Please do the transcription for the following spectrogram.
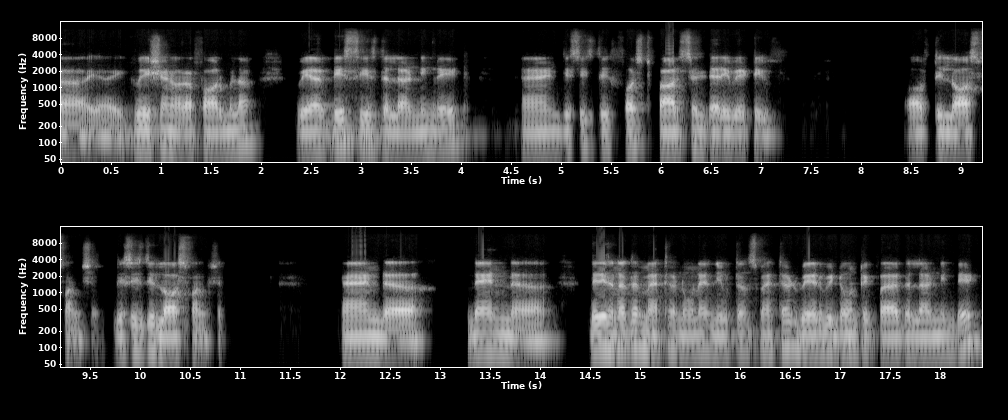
uh, equation or a formula where this is the learning rate and this is the first partial derivative of the loss function. This is the loss function. And uh, then uh, there is another method known as Newton's method where we don't require the learning rate.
